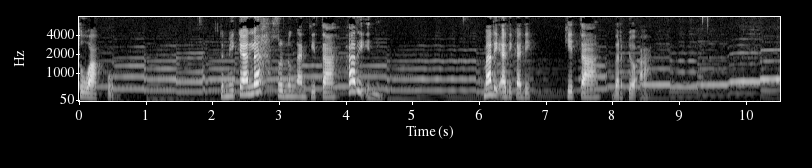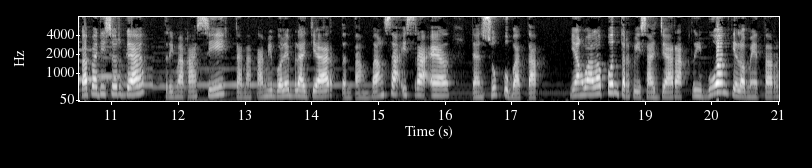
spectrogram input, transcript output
tuaku. Demikianlah renungan kita hari ini. Mari adik-adik, kita berdoa. Bapa di surga, terima kasih karena kami boleh belajar tentang bangsa Israel dan suku Batak yang walaupun terpisah jarak ribuan kilometer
